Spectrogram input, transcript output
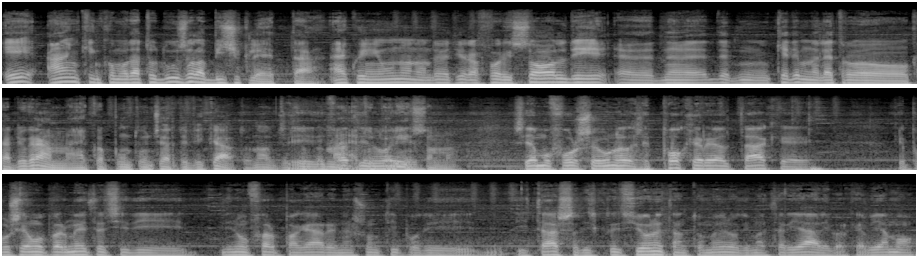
e anche incomodato d'uso la bicicletta, eh, quindi uno non deve tirare fuori i soldi, eh, mm, chiede un elettrocardiogramma, ecco appunto un certificato, no? Giusto sì, infatti noi lì, insomma. Siamo forse una delle poche realtà che, che possiamo permetterci di, di, non far pagare nessun tipo di, di tassa di iscrizione, tantomeno di materiali, perché abbiamo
